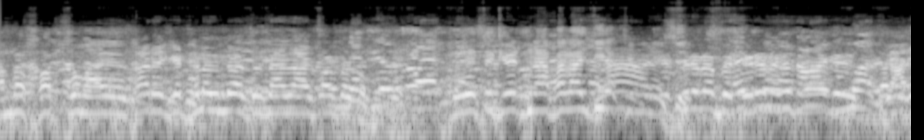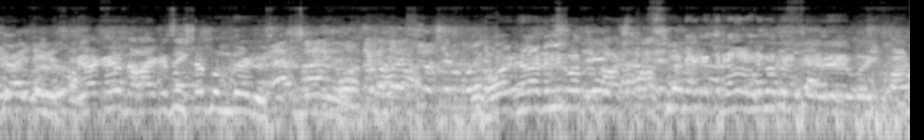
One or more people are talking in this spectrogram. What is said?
আমরা সব সময় আরে গেট ফেলে দিন গেট না ফেলাই দিয়ে দাঁড়ায় গেছে স্টার্ট বন্ধ হয়ে গেছে। ঠেলা ঠেলি কত? পাঁচ মিনিট আগে কত? পাঁচ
